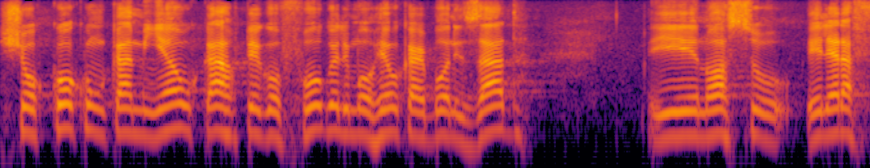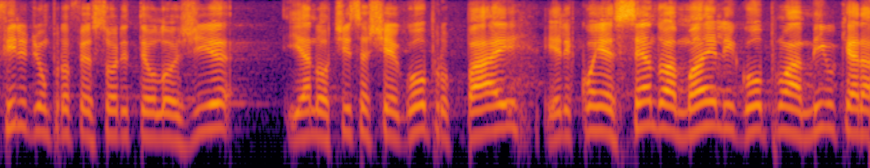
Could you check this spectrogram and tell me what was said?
chocou com um caminhão, o carro pegou fogo, ele morreu carbonizado. E nosso, ele era filho de um professor de teologia e a notícia chegou para o pai. Ele conhecendo a mãe ligou para um amigo que era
